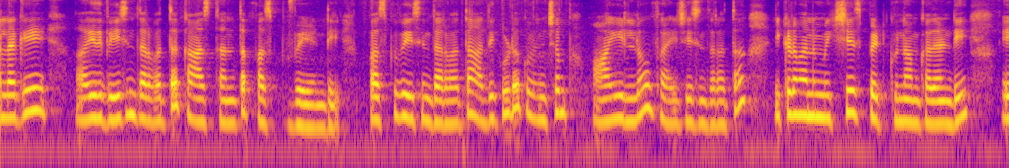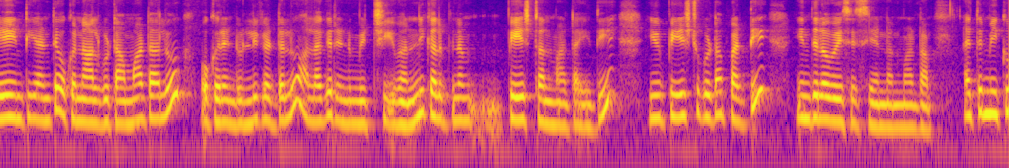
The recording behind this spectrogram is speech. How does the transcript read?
అలాగే ఇది వేసిన తర్వాత కాస్తంత పసుపు వేయండి. పసుపు వేసిన తర్వాత అది కూడా కొంచెం ఆయిల్లో ఫ్రై చేసిన తర్వాత ఇక్కడ మనం మిక్స్ చేసి పెట్టుకున్నాం కదండి. ఏంటి అంటే ఒక నాలుగు టమాటాలు ఒక రెండు ఉల్లిగడ్డలు అలాగే రెండు మిర్చి ఇవన్నీ కలిపిన పేస్ట్ అనమాట ఇది. ఈ పేస్ట్ కూడా పట్టి ఇందులో వేసేసేయండి అనమాట అయితే మీకు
